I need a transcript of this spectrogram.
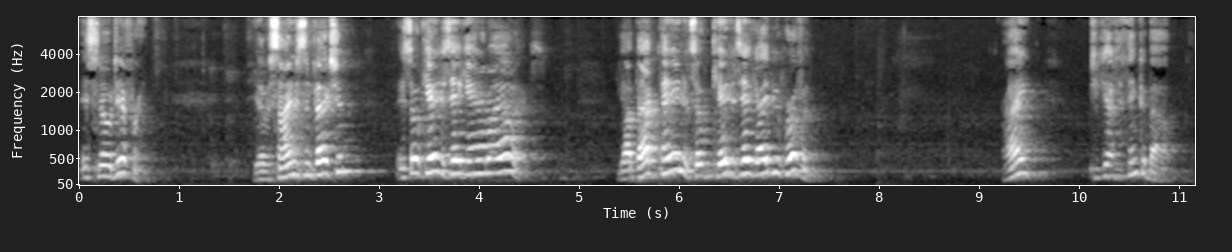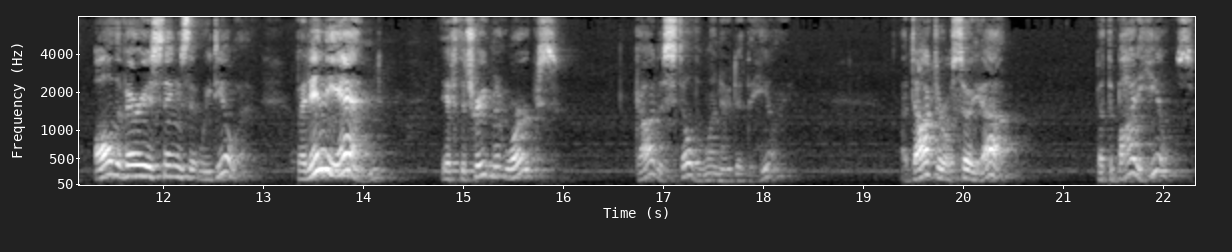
It's no different. You have a sinus infection, it's okay to take antibiotics. You got back pain, it's okay to take ibuprofen right? You got to think about all the various things that we deal with. But in the end, if the treatment works, God is still the one who did the healing. A doctor will sew you up, but the body heals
